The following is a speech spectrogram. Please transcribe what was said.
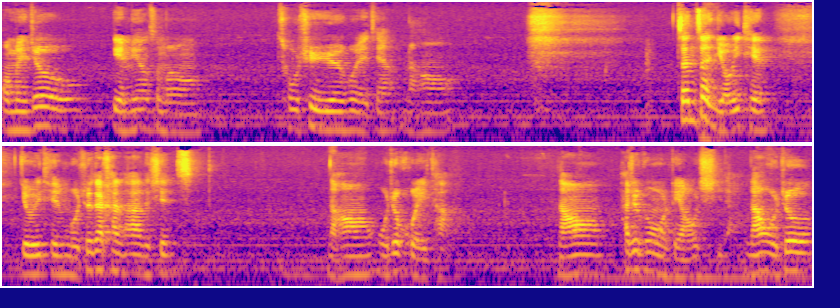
我们就也没有什么出去约会这样，然后真正有一天。有一天，我就在看他的现实，然后我就回他，然后他就跟我聊起来，然后我就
